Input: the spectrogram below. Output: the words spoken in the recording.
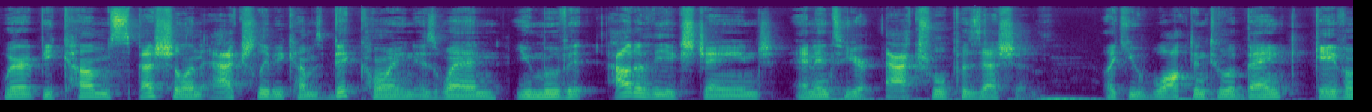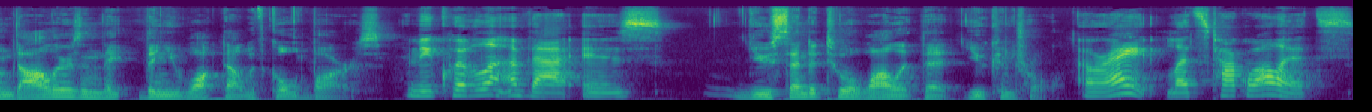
Where it becomes special and actually becomes Bitcoin is when you move it out of the exchange and into your actual possession. Like you walked into a bank, gave them dollars, and they, then you walked out with gold bars. and the equivalent of that is You send it to a wallet that you control. all right, let's talk wallets.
